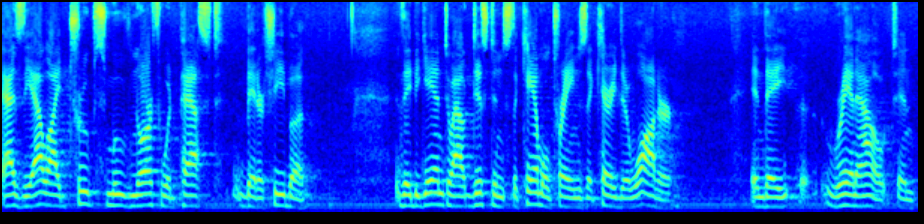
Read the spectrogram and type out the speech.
as the Allied troops moved northward past Beersheba, they began to outdistance the camel trains that carried their water. And they uh, ran out and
